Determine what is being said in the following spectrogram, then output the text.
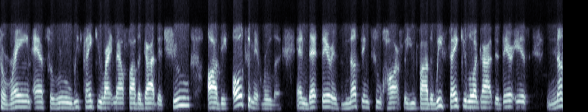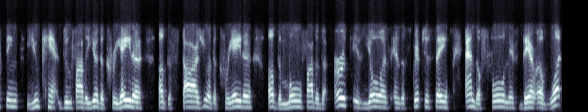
to reign and to rule. We thank you right now, Father God, that you are the ultimate ruler and that there is nothing too hard for you, Father. We thank you, Lord God, that there is nothing you can't do, Father. You're the creator of the stars, you are the creator of the moon, Father. The earth is yours, and the scriptures say, and the fullness thereof. What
